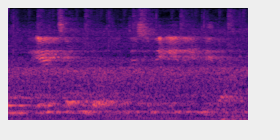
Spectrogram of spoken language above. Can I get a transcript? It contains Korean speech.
공 1점으로 현재 순위 1위입니다.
